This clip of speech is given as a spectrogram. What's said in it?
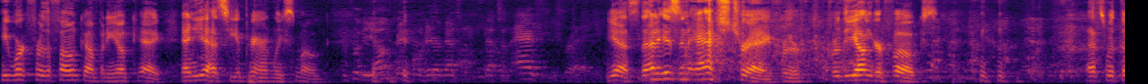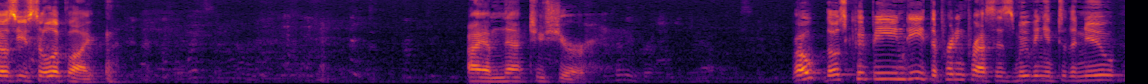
He worked for the phone company, okay. And yes, he apparently smoked. And for the young people here, that's, that's an ashtray. Yes, that is an ashtray for, for the younger folks. That's what those used to look like. I am not too sure. Oh, those could be indeed the printing presses moving into the new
